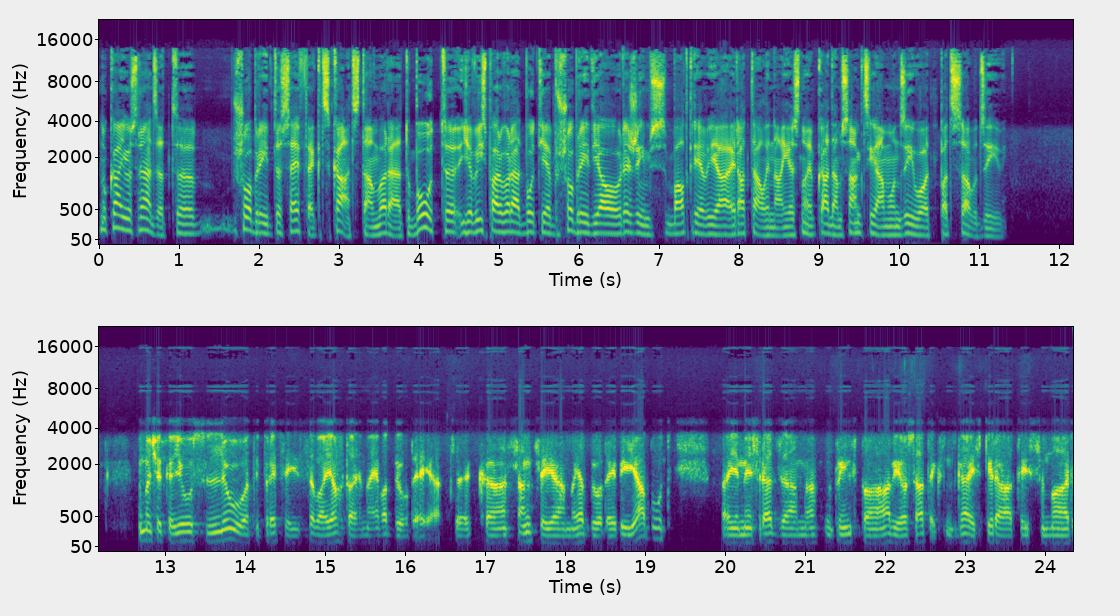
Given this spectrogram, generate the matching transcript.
Nu, kā jūs redzat, uh, šobrīd tas efekts, kāds tam varētu būt, ja vispār varētu būt, ja šobrīd jau režīms Baltkrievijā ir attālinājies no jebkādām sankcijām un dzīvot pats savu dzīvi? Nu, man šķiet, ka jūs ļoti precīzi savā jautājumā jau atbildējāt, ka sankcijām atbildēji bija jābūt. Uh, ja mēs redzam, nu, principā avio satiksmes gaisa pirātismu ar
